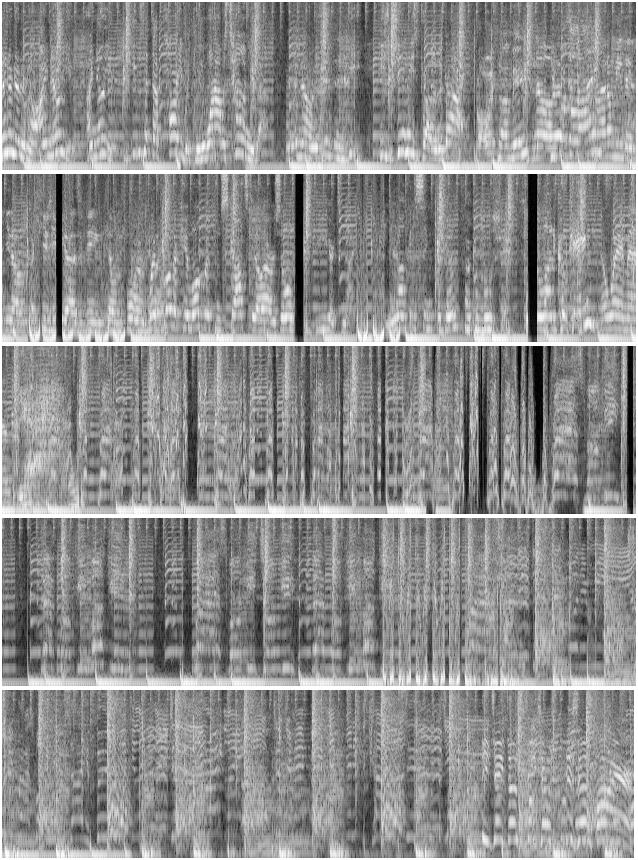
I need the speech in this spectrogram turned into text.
No, no, no, no, no. I know you. I know you. He was at that party with me, the one I was telling you about. No, is it? He, he's Jimmy's brother, the guy. Oh, it's not me? No, You fucking lying? I don't mean to, you know, accuse you guys of being ill-informed. My but- brother came all the way from Scottsdale, Arizona to be here tonight. And you're not gonna sing for him? Fucking bullshit. A line of cocaine? No way, man. Yeah. DJ Destructions is on fire.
